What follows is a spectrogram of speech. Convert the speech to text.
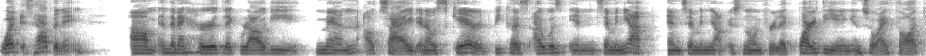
what is happening um, and then I heard like rowdy men outside, and I was scared because I was in Seminyak, and Seminyak is known for like partying. And so I thought,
